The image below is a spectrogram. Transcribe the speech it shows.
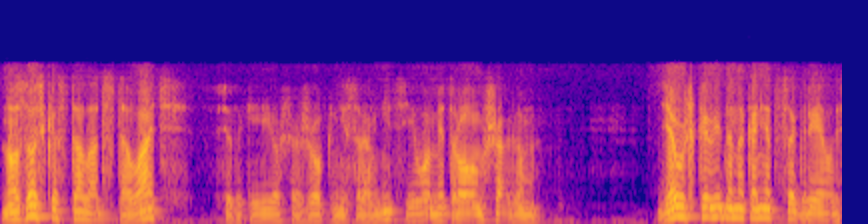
Но Зоська стала отставать, все-таки ее шажок не сравнить с его метровым шагом. Девушка, видно, наконец согрелась.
